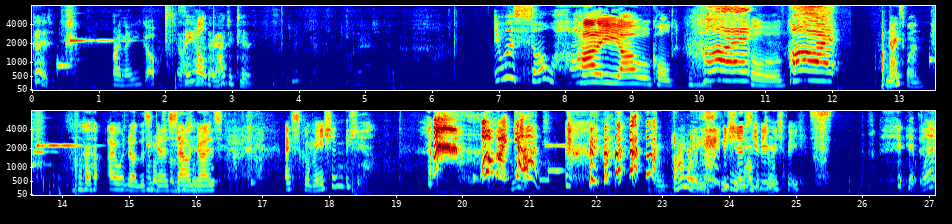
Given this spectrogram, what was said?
Good. All right, now you go. And I Say help. another adjective. It was so hot. Hotty, oh, cold. Hot. Cold. Hot. Nice one. I wonder how this is gonna sound, guys. Exclamation? Yeah. Oh my god! And finally, you should see. Avery's face. what?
